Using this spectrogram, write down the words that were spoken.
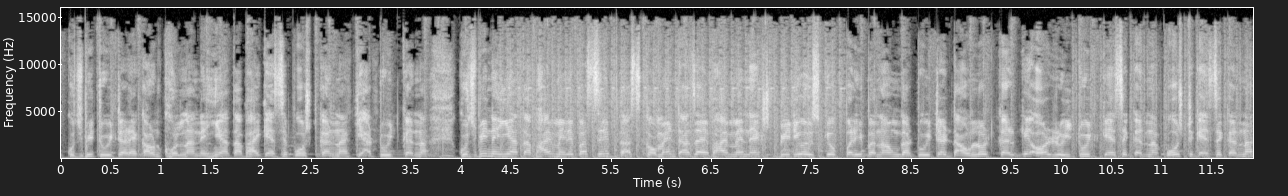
कुछ भी ट्विटर अकाउंट खोलना नहीं आता भाई, कैसे पोस्ट करना, क्या ट्वीट करना, कुछ भी नहीं आता। भाई मेरे पास सिर्फ़ दस कॉमेंट आ जाए। भाई मैं नेक्स्ट वीडियो इसके ऊपर ही बनाऊँगा ट्विटर डाउनलोड करके और रिट्वीट कैसे करना पोस्ट कैसे करना,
